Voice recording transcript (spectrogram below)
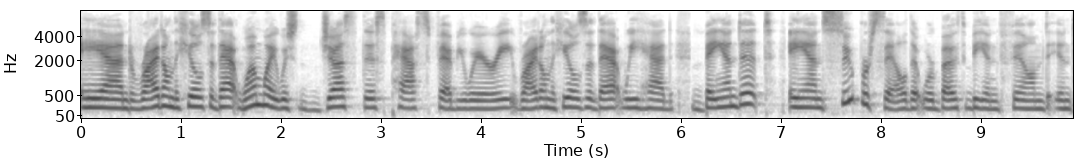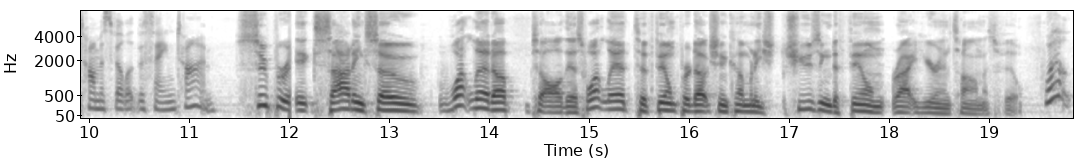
and right on the heels of that, One Way was just this past February. Right on the heels of that, we had Bandit and Supercell that were both being filmed in Thomasville at the same time. Super exciting. So, what led up to all this? What led to film production companies choosing to film right here in Thomasville? Well,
